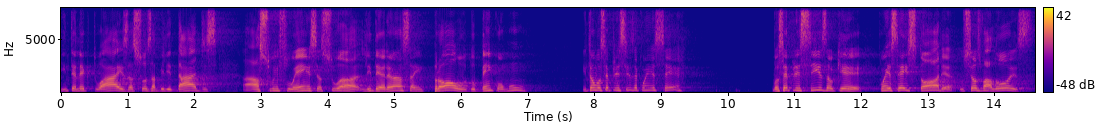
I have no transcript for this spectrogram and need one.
intelectuais, as suas habilidades, a sua influência, a sua liderança em prol do bem comum? Então você precisa conhecer. Você precisa o que? Conhecer a história, os seus valores,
